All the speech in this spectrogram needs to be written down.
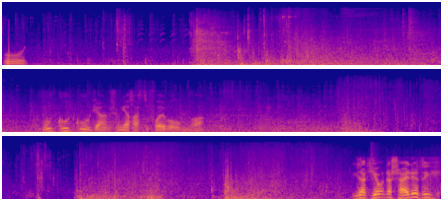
Gut. Gut, gut, gut. Ja, schon wieder fast die Folge oben war. Wie gesagt, hier unterscheidet sich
